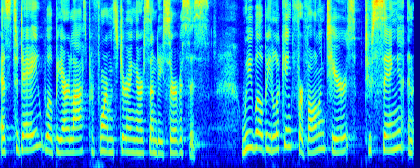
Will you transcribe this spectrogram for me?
as today will be our last performance during our Sunday services. We will be looking for volunteers to sing and,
